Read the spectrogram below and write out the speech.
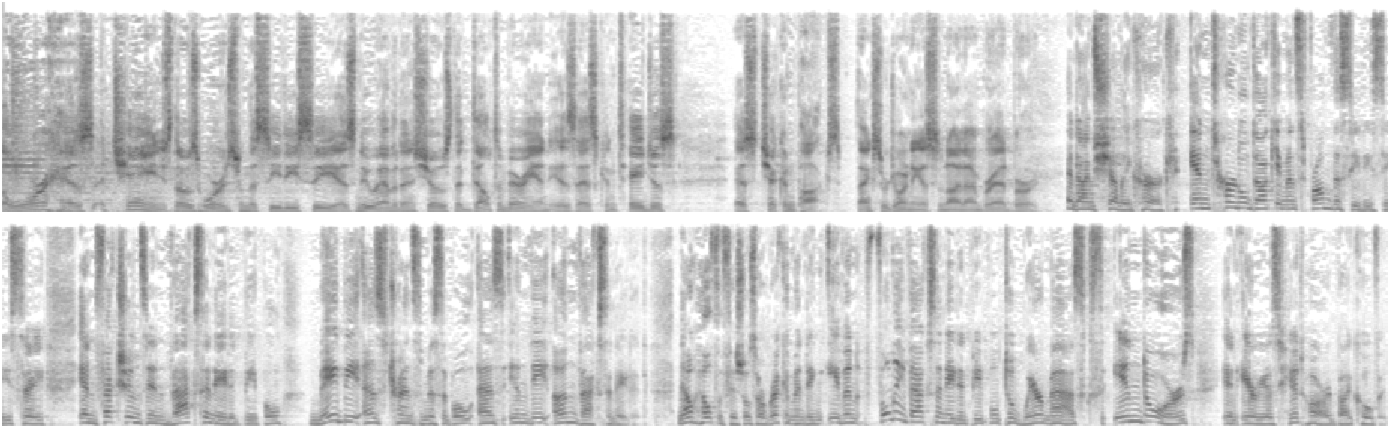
The war has changed those words from the CDC as new evidence shows the Delta variant is as contagious as chickenpox. Thanks for joining us tonight. I'm Brad Byrd. And I'm Shelley Kirk. Internal documents from the CDC say infections in vaccinated people may be as transmissible as in the unvaccinated. Now, health officials are recommending even fully vaccinated people to wear masks indoors in areas hit hard by COVID.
